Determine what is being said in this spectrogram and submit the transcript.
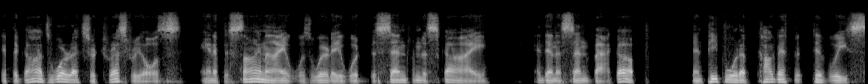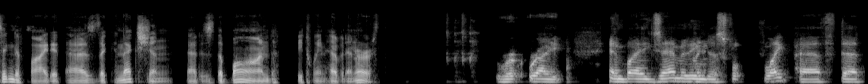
If the gods were extraterrestrials, and if the Sinai was where they would descend from the sky and then ascend back up, then people would have cognitively signified it as the connection, that is the bond between heaven and earth. Right. And by examining this flight path that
